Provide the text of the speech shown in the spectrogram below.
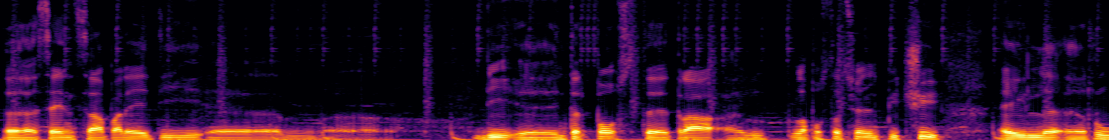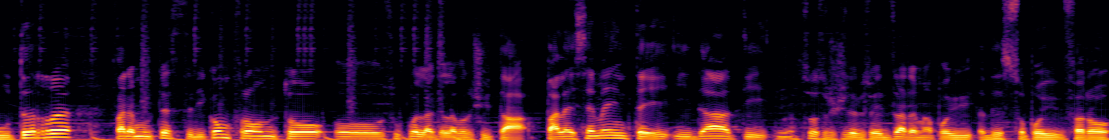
eh, senza pareti eh, di, eh, interposte tra eh, la postazione del PC e il eh, router, faremo un test di confronto oh, su quella che è la velocità. Palesemente i dati, non so se riuscite a visualizzare, ma poi adesso poi farò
